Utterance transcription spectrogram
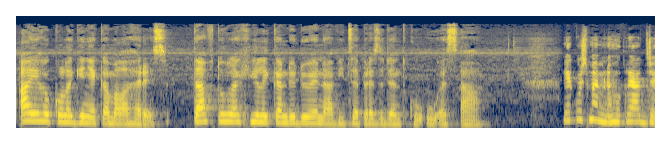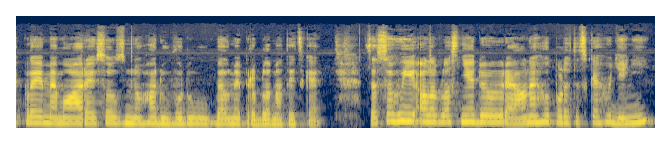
a jeho kolegyně Kamala Harris. Ta v tuhle chvíli kandiduje na víceprezidentku USA. Jak už jsme mnohokrát řekli, memoáry jsou z mnoha důvodů velmi problematické. Zasahují ale vlastně do reálného politického dění?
